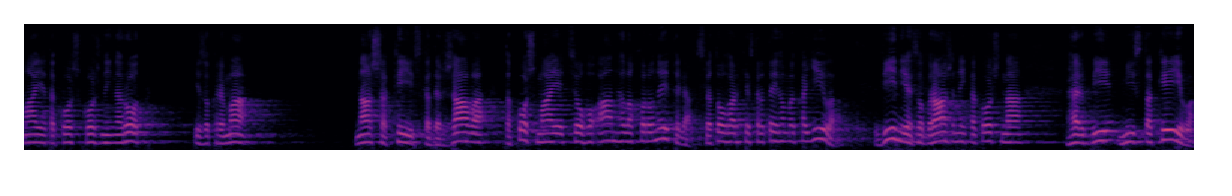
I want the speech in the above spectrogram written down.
має також кожний народ. І, зокрема, наша Київська держава також має цього ангела-хоронителя, святого архістратига Михаїла. Він є зображений також на гербі міста Києва.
